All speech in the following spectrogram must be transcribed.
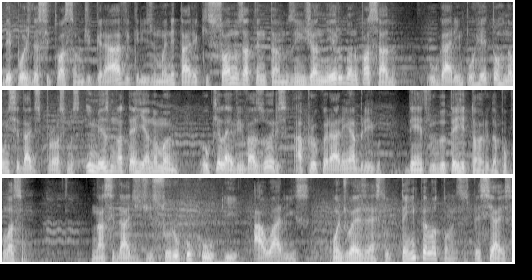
Depois da situação de grave crise humanitária que só nos atentamos em janeiro do ano passado, o garimpo retornou em cidades próximas e mesmo na terra Yanomami, o que leva invasores a procurarem abrigo dentro do território da população na cidade de Surucucu e Awaris, onde o exército tem pelotões especiais,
